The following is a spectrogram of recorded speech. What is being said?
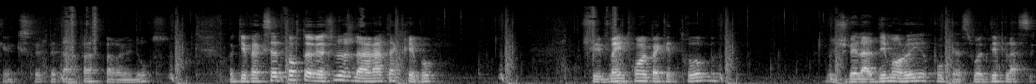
Quelqu'un qui se fait péter en face par un ours. Ok, fait que cette forteresse-là, je la rattaquerai pas. C'est bien trop un paquet de troubles. Je vais la démolir pour qu'elle soit déplacée.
